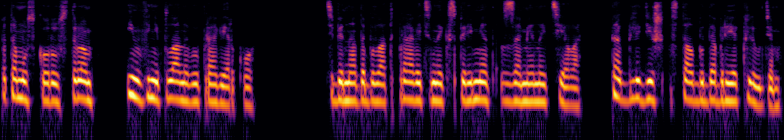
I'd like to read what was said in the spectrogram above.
потому скоро устроим им внеплановую проверку. Тебе надо было отправить на эксперимент с заменой тела. Так, глядишь, стал бы добрее к людям.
